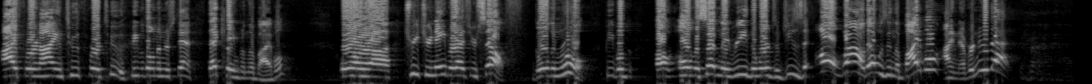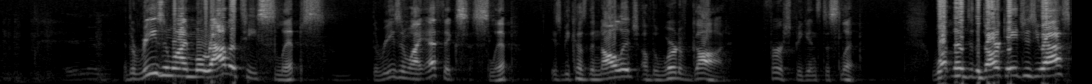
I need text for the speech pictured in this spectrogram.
eye for an eye and tooth for a tooth. People don't understand. That came from the Bible. Or uh, treat your neighbor as yourself. Golden rule. People, all, all of a sudden, they read the words of Jesus and say, oh, wow, that was in the Bible? I never knew that. The reason why morality slips, the reason why ethics slip, is because the knowledge of the Word of God first begins to slip. What led to the Dark Ages, you ask?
